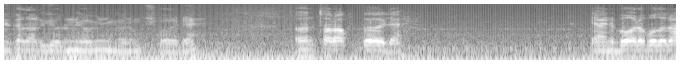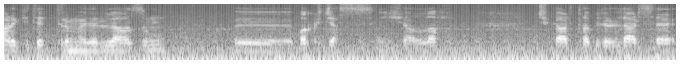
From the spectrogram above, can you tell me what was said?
Ne kadar görünüyor bilmiyorum şöyle. Ön taraf böyle. Yani bu arabaları hareket ettirmeleri lazım. Ee, bakacağız inşallah. Çıkartabilirlerse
